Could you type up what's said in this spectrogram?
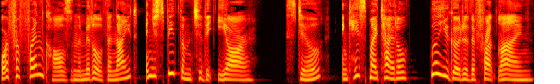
or a friend calls in the middle of the night and you speed them to the ER. Still, in case my title, Will You Go to the Front Line?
